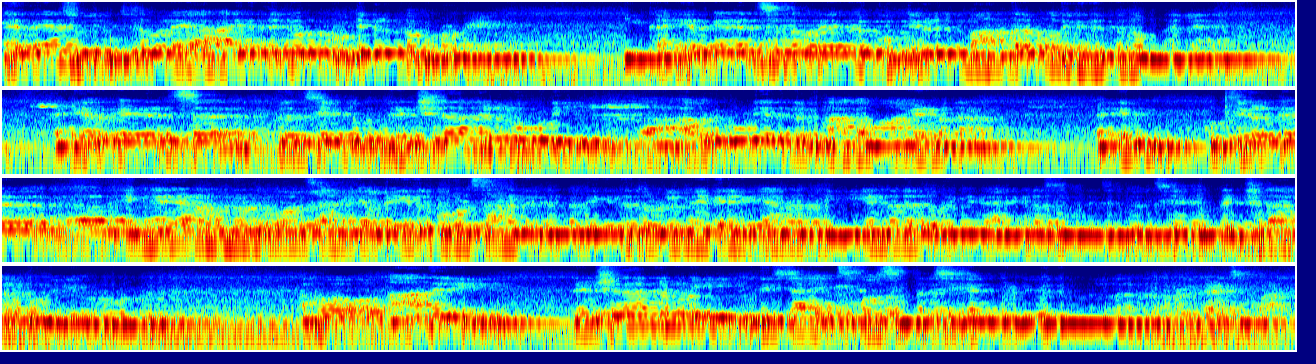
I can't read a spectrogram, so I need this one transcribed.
നേരത്തെ സൂചിപ്പിച്ചതുപോലെ ആയിരത്തി അഞ്ഞൂറ് കുട്ടികൾക്ക് ഈ കരിയർ ഗൈഡൻസ് മാത്രം കരിയർ തീർച്ചയായിട്ടും രക്ഷിതാക്കൾ കൂടി അവർ കൂടി അതിന്റെ ഭാഗമാകേണ്ടതാണ്. കാര്യം കുട്ടികൾക്ക് എങ്ങനെയാണ് മുന്നോട്ട് പോകാൻ സാധിക്കുക ഏത് കോഴ്സാണ് എടുക്കേണ്ടത്? ഏത് തൊഴിൽ മേഖലയ്ക്കാണ് തിരിയേണ്ടത് തുടങ്ങിയ കാര്യങ്ങളെ സംബന്ധിച്ച് തീർച്ചയായിട്ടും രക്ഷിതാക്കൾക്കും വലിയ റോളുണ്ട് അപ്പോ ആ നിലയിൽ രക്ഷിതാക്കളും ഈ ദിശ എക്സ്പോ സന്ദർശിക്കാൻ വേണ്ടി വരും നമ്മുടെ കാഴ്ചപ്പാട്.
